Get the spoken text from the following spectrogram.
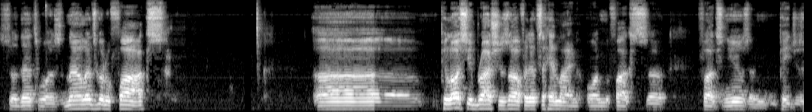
so that was. Now let's go to Fox. Uh, Pelosi brushes off, and that's a headline on the Fox uh, Fox News and pages.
